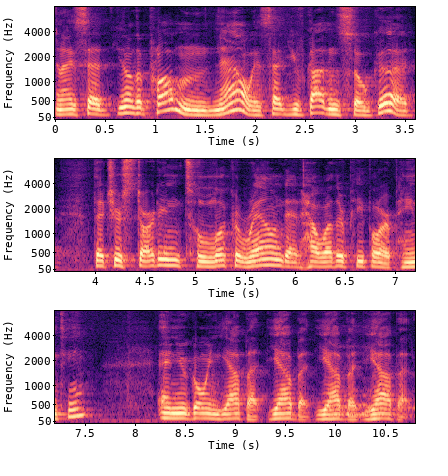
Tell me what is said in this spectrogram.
And I said, You know, the problem now is that you've gotten so good that you're starting to look around at how other people are painting and you're going, Yeah, but, yeah, but, yeah, but, yeah, but.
